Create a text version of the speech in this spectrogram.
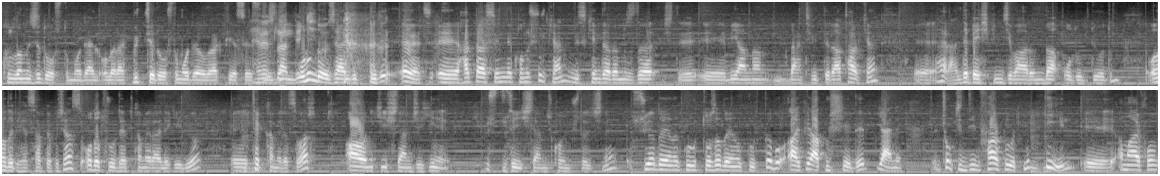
kullanıcı dostu model olarak, bütçe dostu model olarak piyasaya sürüldü. Heveslendik. Onun da özellikleri evet e, hatta seninle konuşurken biz kendi aramızda işte e, bir yandan ben tweetleri atarken e, herhalde 5000 civarında olur diyordum. Ona da bir hesap yapacağız. O da True Depth kamerayla geliyor. E, tek kamerası var. A12 işlemci yine üst düzey işlemci koymuşlar içine. Suya dayanıklılık, toza dayanıklılık da bu IP67. Yani çok ciddi bir farklılık mı? Hı hı. Değil. E, ama iPhone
